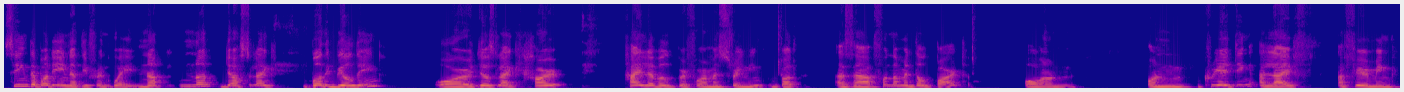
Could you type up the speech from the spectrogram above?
seeing the body in a different way, not not just like bodybuilding or just like hard high level performance training, but as a fundamental part on on creating a life affirming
